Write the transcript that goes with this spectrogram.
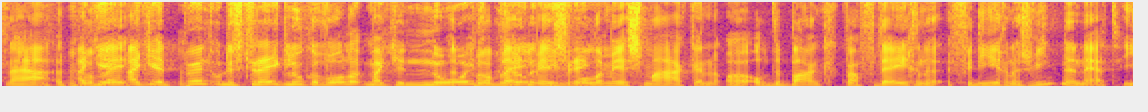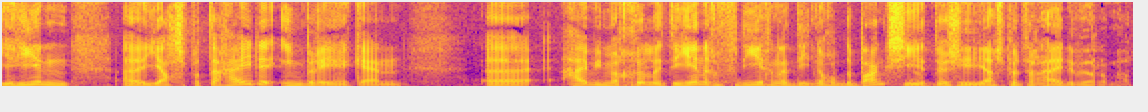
Nou ja, het je, probleem, als je het punt op de streek loeken willen, maar je nooit het probleem is volle meer smaken eh, op de bank. Qua verdedigen, verdierende zwiende net. Je hier een eh, Jasper te Heide inbrengen kan. Eh, hij wie maar gullet, die enige verdierende die nog op de bank zie je. Dus Hier Jasper ter Heidewurm, man.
